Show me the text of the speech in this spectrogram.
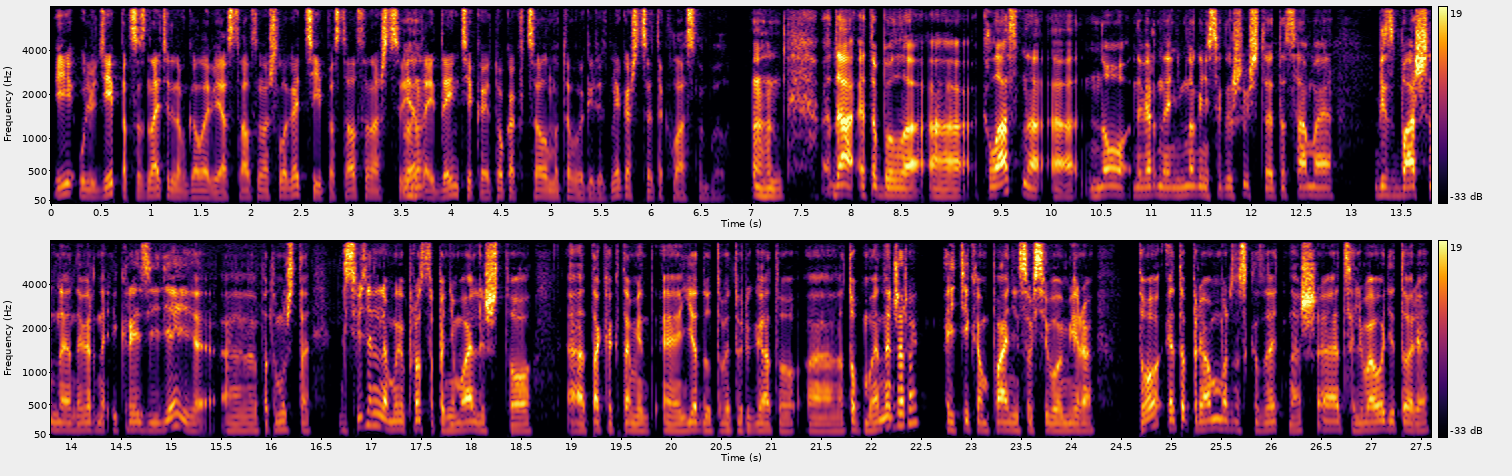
и у людей подсознательно в голове остался наш логотип, остался наш цвет, uh-huh. идентика и то, как в целом это выглядит. Мне кажется, это классно было. Uh-huh. Да, это было э, классно, э, но, наверное, немного не соглашусь, что это самое безбашенная, наверное, и crazy идея, э, потому что действительно мы просто понимали, что так как там э, едут в эту регату топ-менеджеры IT-компаний со всего мира, то это прям, можно сказать, наша целевая аудитория.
